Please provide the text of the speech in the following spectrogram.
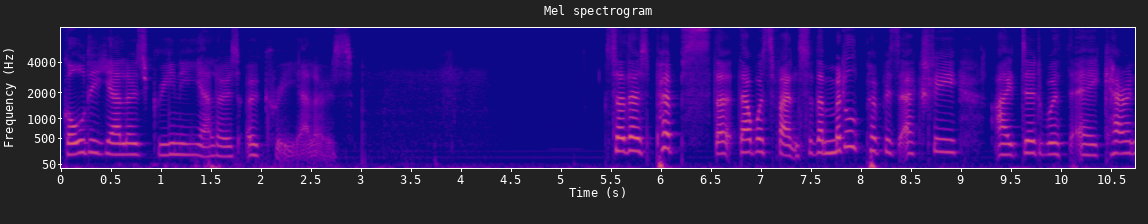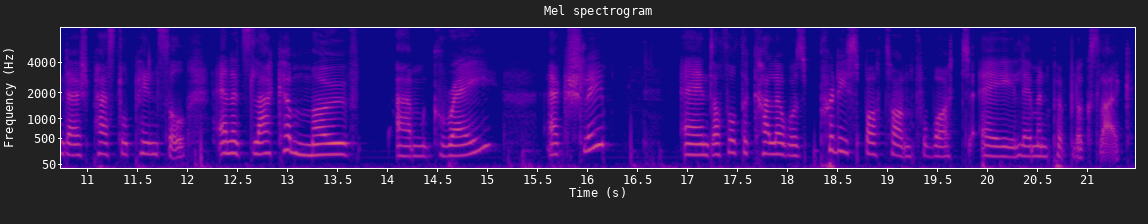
goldy yellows, greeny yellows, ochre yellows. So those pips, that, that was fun. So the middle pip is actually, I did with a Caran d'Ache pastel pencil and it's like a mauve um, grey actually. And I thought the color was pretty spot on for what a lemon pip looks like.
